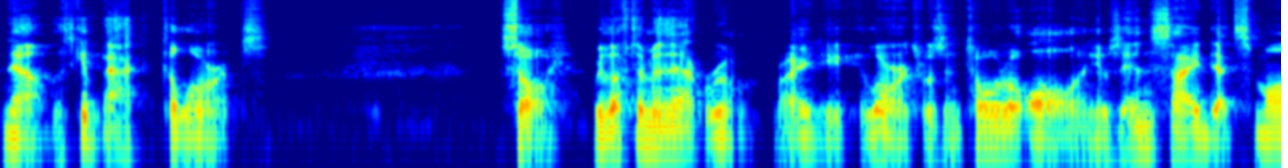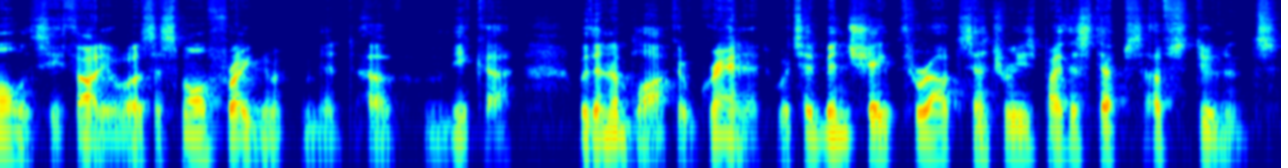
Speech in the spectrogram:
Now, let's get back to Lawrence. So we left him in that room, right? He, Lawrence was in total awe, and he was inside that small, as he thought he was, a small fragment of mica within a block of granite, which had been shaped throughout centuries by the steps of students.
